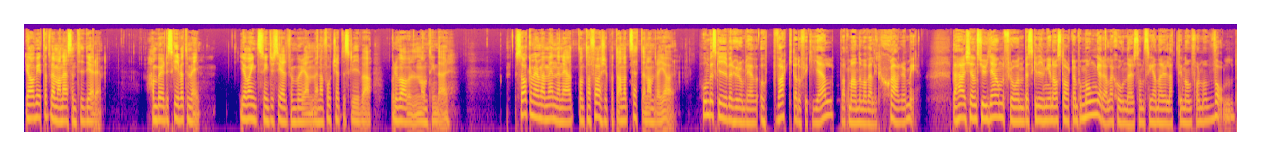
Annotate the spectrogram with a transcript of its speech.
Jag har vetat vem han är sedan tidigare. Han började skriva till mig. Jag var inte så intresserad från början men han fortsatte skriva och det var väl någonting där. Saken med de här männen är att de tar för sig på ett annat sätt än andra gör. Hon beskriver hur de blev uppvaktad och fick hjälp, att mannen var väldigt charmig. Det här känns ju igen från beskrivningen av starten på många relationer som senare lett till någon form av våld.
